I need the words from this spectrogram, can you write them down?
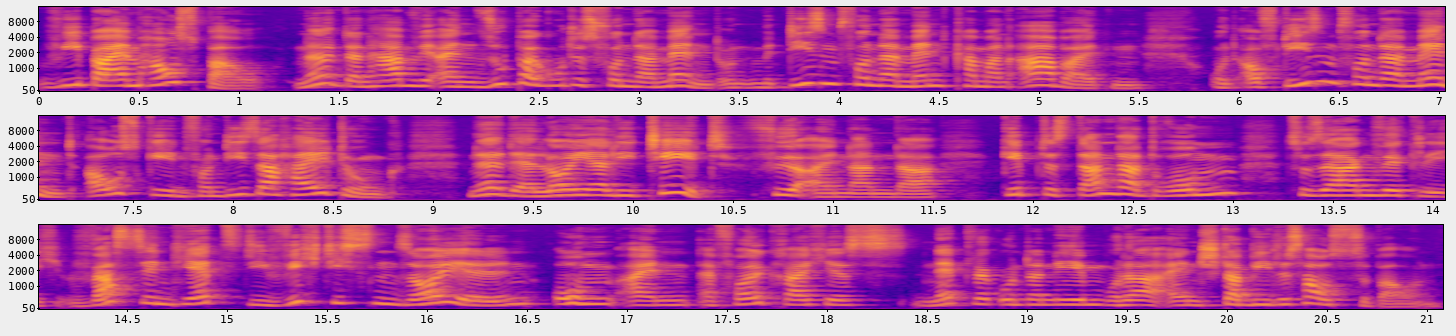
wie einem Hausbau, ne, dann haben wir ein super gutes Fundament und mit diesem Fundament kann man arbeiten. Und auf diesem Fundament, ausgehend von dieser Haltung, ne, der Loyalität füreinander, gibt es dann darum zu sagen, wirklich, was sind jetzt die wichtigsten Säulen, um ein erfolgreiches Network-Unternehmen oder ein stabiles Haus zu bauen?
